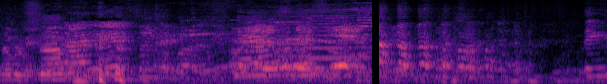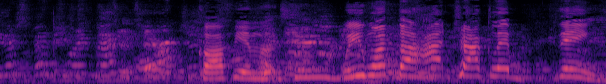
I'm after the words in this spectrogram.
Number seven. They either spent 20 bucks or just Coffee and milk. We want the hot chocolate thing.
